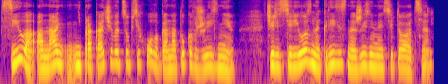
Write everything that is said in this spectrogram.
Сила, она не прокачивается у психолога, она только в жизни, через серьезные кризисные жизненные ситуации.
